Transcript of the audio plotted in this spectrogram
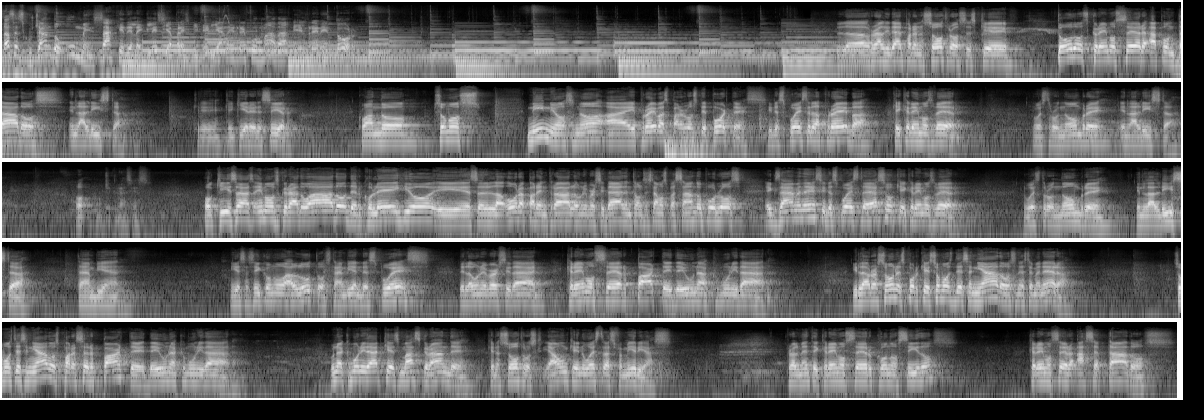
Estás escuchando un mensaje de la Iglesia Presbiteriana y Reformada El Redentor. La realidad para nosotros es que todos queremos ser apuntados en la lista. ¿Qué, quiere decir? Cuando somos niños, ¿no? Hay pruebas para los deportes y después de la prueba, ¿qué queremos ver? Nuestro nombre en la lista. Oh, muchas gracias. O quizás hemos graduado del colegio y es la hora para entrar a la universidad, entonces estamos pasando por los exámenes y después de eso, ¿qué queremos ver? Nuestro nombre en la lista también. Y es así como adultos también, después de la universidad, queremos ser parte de una comunidad. Y la razón es porque somos diseñados de esta manera. Somos diseñados para ser parte de una comunidad. Una comunidad que es más grande que nosotros y aunque nuestras familias. Realmente queremos ser conocidos, queremos ser aceptados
